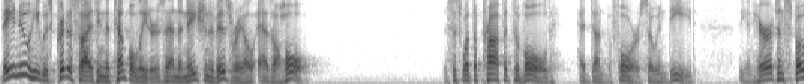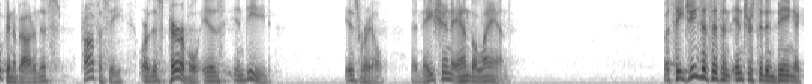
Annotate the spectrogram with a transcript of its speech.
They knew he was criticizing the temple leaders and the nation of Israel as a whole. This is what the prophets of old had done before. So, indeed, the inheritance spoken about in this prophecy or this parable is indeed Israel, the nation and the land. But see, Jesus isn't interested in being a,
